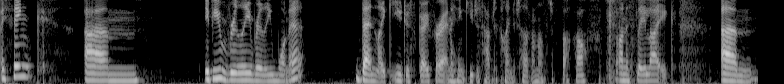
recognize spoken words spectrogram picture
I think um, if you really, really want it, then like you just go for it, and I think you just have to kind of tell everyone else to fuck off. Honestly, like, um,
